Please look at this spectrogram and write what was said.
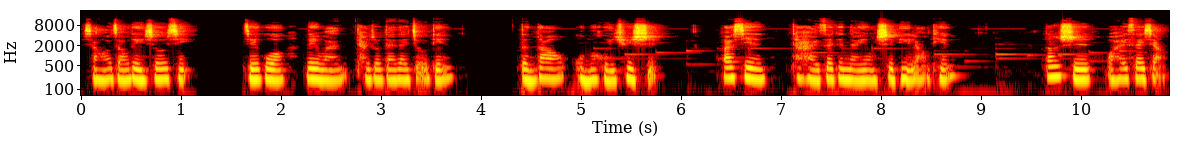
想要早点休息，结果那晚她就待在酒店。等到我们回去时，发现她还在跟男友视频聊天。当时我还在想，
